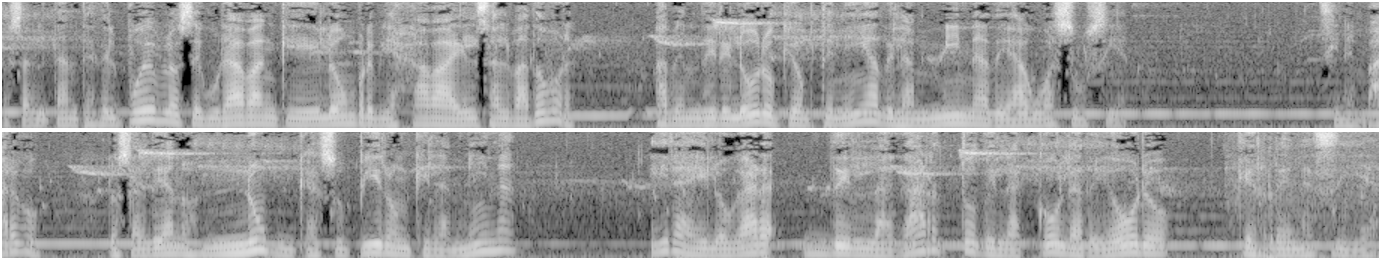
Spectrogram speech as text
Los habitantes del pueblo aseguraban que el hombre viajaba a El Salvador a vender el oro que obtenía de la mina de agua sucia. Sin embargo, los aldeanos nunca supieron que la mina era el hogar del lagarto de la cola de oro que renacía.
